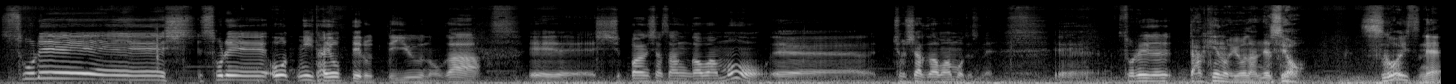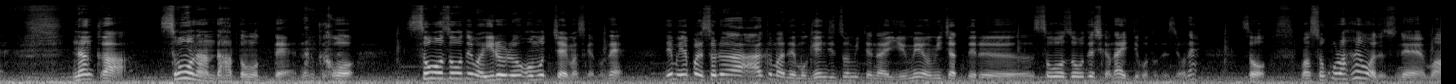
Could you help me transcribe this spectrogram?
それ、それを、に頼ってるっていうのが、えー、出版社さん側も、えー、著者側もですね、えー、それだけのようなんですよ。すごいですね。なんか、そうなんだと思って、なんかこう、想像ではいろいろ思っちゃいますけどね。でもやっぱりそれはあくまでも現実を見てない夢を見ちゃってる想像でしかないってことですよね。そう。まあそこら辺はですね、まあ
